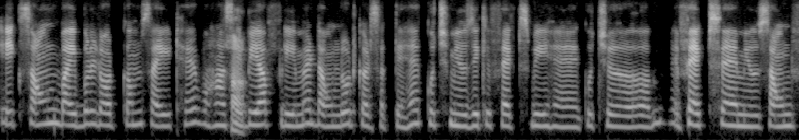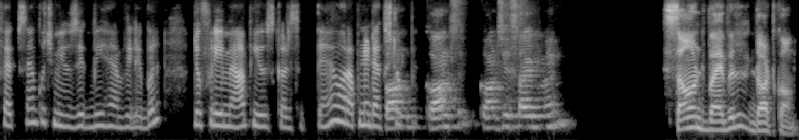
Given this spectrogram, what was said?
एक Sound Bible dot com site है वहाँ से हाँ। भी आप फ्री में डाउनलोड कर सकते हैं। कुछ म्यूज़िक इफेक्ट्स भी हैं कुछ इफेक्ट्स हैं साउंड इफेक्ट्स हैं कुछ म्यूज़िक भी हैं अवेलेबल जो फ्री में आप यूज़ कर सकते हैं और अपने डेस्कटॉप कौन कौन सी कौन सी साइट में? साउंड बाइबल डॉट कॉम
